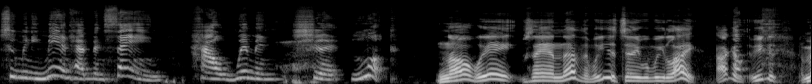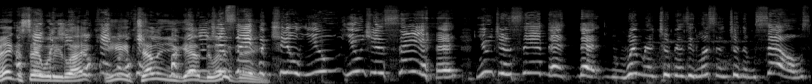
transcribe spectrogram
too many men have been saying how women should look. No, we ain't saying nothing. We just tell you what we like. I can, oh, we can, a man can okay, say what he you, like. Okay, he ain't okay, telling you you got to do anything. Say, but chill, you you just said you just said that that women are too busy listening to themselves.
